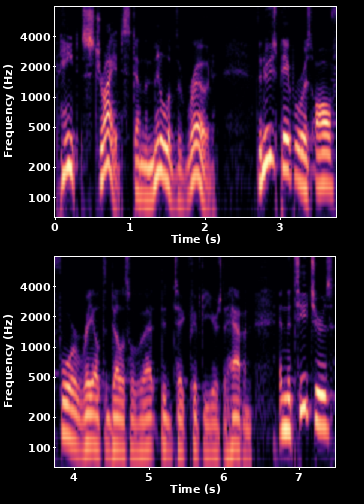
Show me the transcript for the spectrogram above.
paint stripes down the middle of the road. The newspaper was all for rail to Dulles, although that did take 50 years to happen. And the teachers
